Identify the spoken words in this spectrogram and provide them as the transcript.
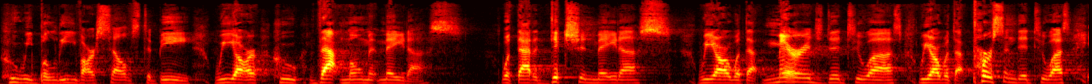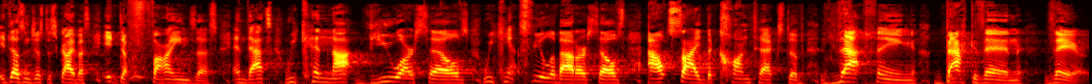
who we believe ourselves to be. We are who that moment made us, what that addiction made us. We are what that marriage did to us. We are what that person did to us. It doesn't just describe us, it defines us. And that's, we cannot view ourselves, we can't feel about ourselves outside the context of that thing back then there.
